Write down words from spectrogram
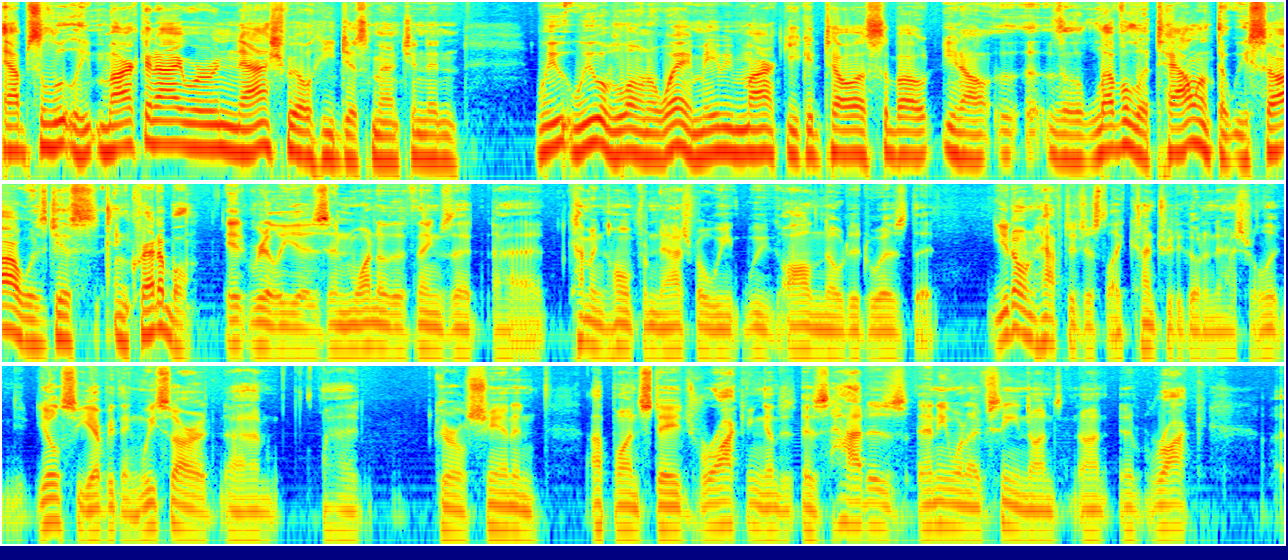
Absolutely. Mark and I were in Nashville. He just mentioned, and we we were blown away. Maybe Mark, you could tell us about you know the level of talent that we saw was just incredible. It really is, and one of the things that uh, coming home from Nashville, we we all noted was that you don't have to just like country to go to Nashville. You'll see everything. We saw um, a girl Shannon up on stage rocking as hot as anyone I've seen on on uh, rock uh,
